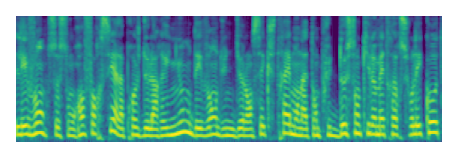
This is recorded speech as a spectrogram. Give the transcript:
Les vents se sont renforcés à l'approche de la Réunion, des vents d'une violence extrême. On attend plus de 200 km heure sur les côtes,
